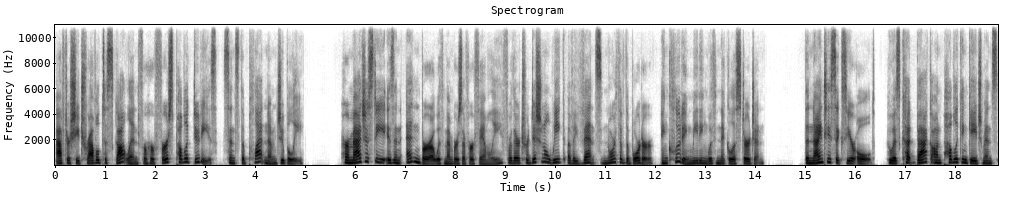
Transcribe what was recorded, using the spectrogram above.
after she traveled to Scotland for her first public duties since the Platinum Jubilee. Her Majesty is in Edinburgh with members of her family for their traditional week of events north of the border, including meeting with Nicola Sturgeon. The 96 year old, who has cut back on public engagements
